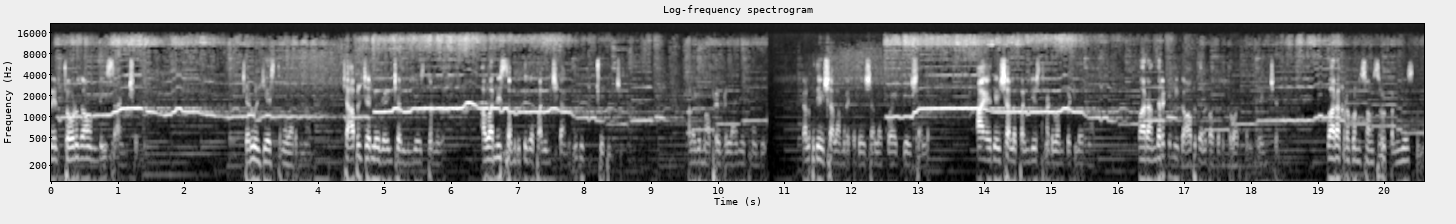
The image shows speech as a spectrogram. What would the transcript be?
మీరు తోడుగా ఉండి సాగించండి. చెరువులు చేస్తున్న వారు చేపల చెరువులు రైలు చెరువులు చేస్తున్నారు. అవన్నీ సమృద్ధిగా ఫలించడానికి మీకు చూపించండి అలాగే మా ప్రేమలు అనేక మంది కలుపు దేశాలు అమెరికా దేశాల్లో కోయట్ దేశాల్లో ఆయా దేశాల్లో పనిచేస్తున్నటువంటి బిడ్డలు ఉన్నారు. వారందరికీ మీకు ఆపదల భద్రత వారికి అనుగ్రహించండి వారు అక్కడ కొన్ని సంవత్సరాలు పని చేసుకుని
